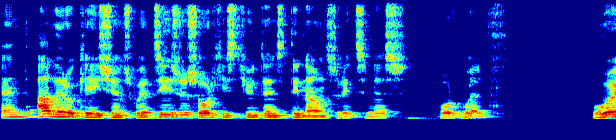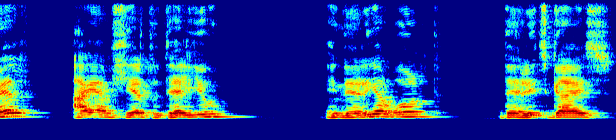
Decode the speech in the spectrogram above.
And other occasions where Jesus or his students denounce richness or wealth. Well, I am here to tell you, in the real world, the rich guys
